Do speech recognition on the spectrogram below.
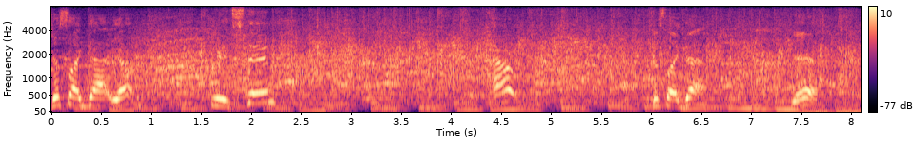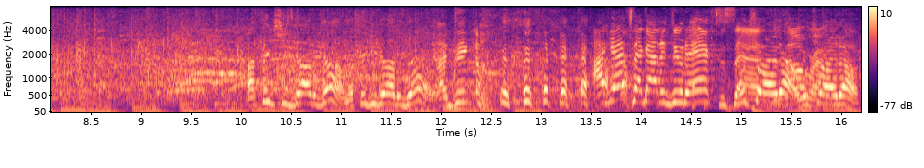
Just like that, yep. We extend. Out. Just like that. Yeah. I think she's got it down. I think you got it down. I think. I guess I got to do the exercise. We'll try it out. We'll try it out.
